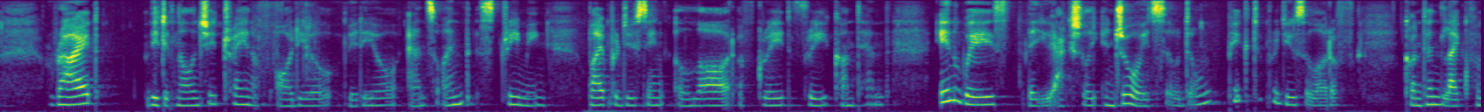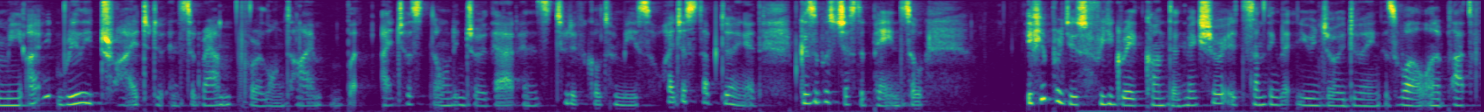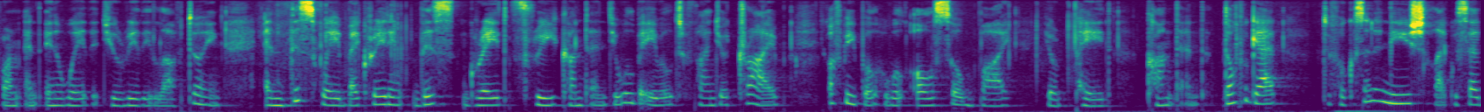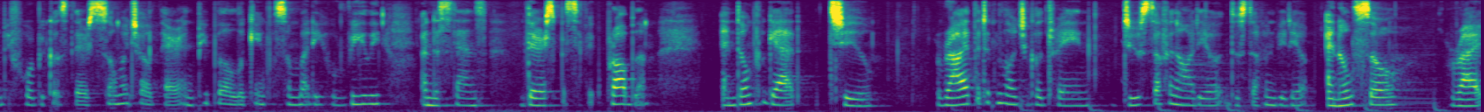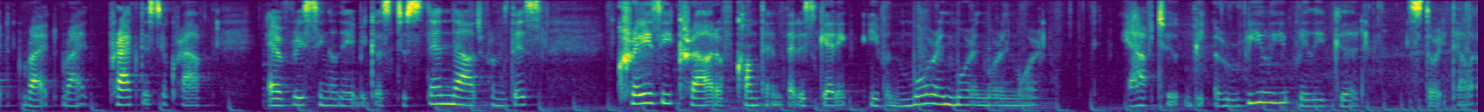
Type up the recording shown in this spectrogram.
ride the technology train of audio, video, and so on, streaming by producing a lot of great free content in ways that you actually enjoy. So don't pick to produce a lot of content. Like for me, I really tried to do Instagram for a long time, but I just don't enjoy that and it's too difficult for me. So I just stopped doing it because it was just a pain. So if you produce free great content, make sure it's something that you enjoy doing as well on a platform and in a way that you really love doing. And this way, by creating this great free content, you will be able to find your tribe of people who will also buy your paid content. Don't forget to focus on a niche, like we said before, because there's so much out there and people are looking for somebody who really understands their specific problem. And don't forget to ride the technological train, do stuff in audio, do stuff in video, and also write, write, write. Practice your craft every single day because to stand out from this crazy crowd of content that is getting even more and more and more and more, you have to be a really, really good storyteller.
